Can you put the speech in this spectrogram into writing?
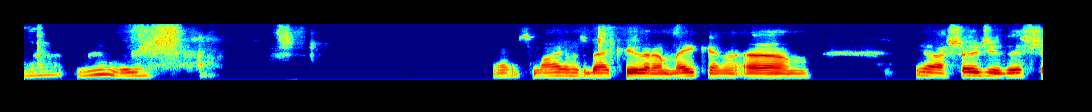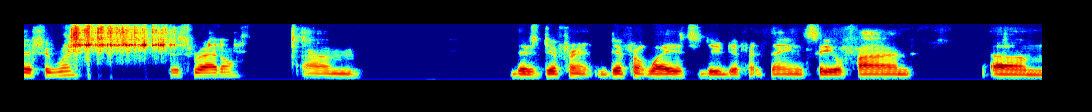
not really. some items back here that I'm making. Um, you know, I showed you this Shishigwin, this rattle. Um, there's different different ways to do different things. So you'll find um,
